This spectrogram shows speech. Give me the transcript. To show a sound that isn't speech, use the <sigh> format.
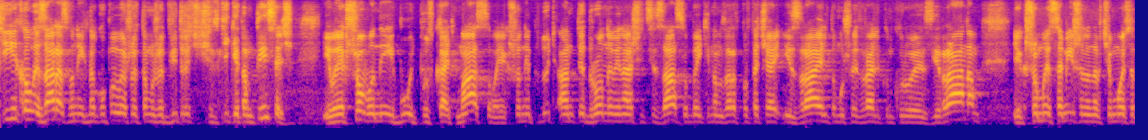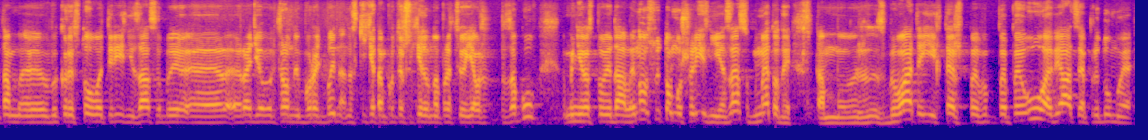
Тільки коли зараз вони їх накупили щось там уже 2-3 чи скільки там тисяч, і якщо вони їх будуть пускати масово, якщо не підуть антидронові наші ці засоби, які нам зараз постачає Ізраїль, тому що Ізраїль конкурує з Іраном. Якщо ми самі ще не навчимося там е, використовувати різні засоби е, радіоелектронної боротьби, наскільки там проти шахідів працює, я вже забув. Мені розповідали. Ну суть тому, що різні є засоби, методи там е, збивати їх теж ППО, авіація придумує.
